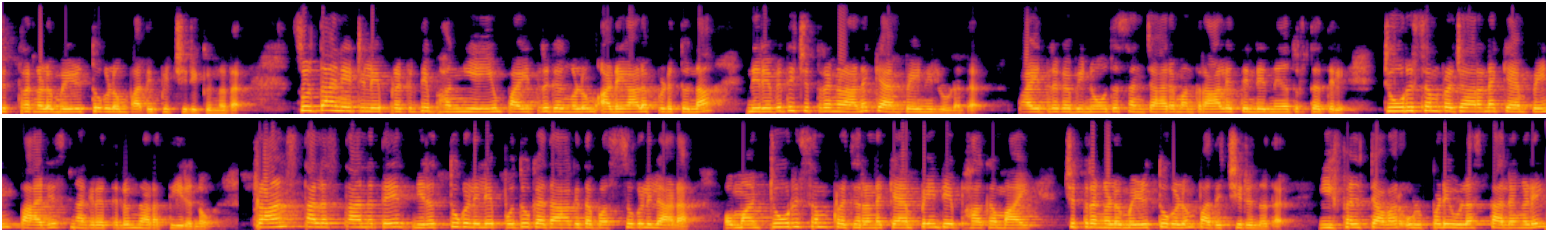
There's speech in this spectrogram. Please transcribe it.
ചിത്രങ്ങളും എഴുത്തുകളും പതിപ്പിച്ചിരിക്കുന്നത്. സുൽത്താനേറ്റിലെ പ്രകൃതി ഭംഗിയെയും പൈതൃകങ്ങളും അടയാളപ്പെടുത്തുന്ന നിരവധി ചിത്രങ്ങളാണ് ക്യാമ്പയിനിലുള്ളത്. പൈതൃക വിനോദസഞ്ചാര മന്ത്രാലയത്തിന്റെ നേതൃത്വത്തിൽ ടൂറിസം പ്രചാരണ ക്യാമ്പയിൻ പാരീസ് നഗരത്തിലും നടത്തിയിരുന്നു. ഫ്രാൻസ് തലസ്ഥാനത്തെ നിരത്തുകളിലെ പൊതുഗതാഗത ബസ്സുകളിലാണ് ഒമാൻ ടൂറിസം പ്രചരണ ക്യാമ്പയിന്റെ ഭാഗമായി ചിത്രങ്ങളും എഴുത്തുകളും പതിച്ചിരുന്നത്. ഈഫൽ ടവർ ഉൾപ്പെടെയുള്ള സ്ഥലങ്ങളിൽ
